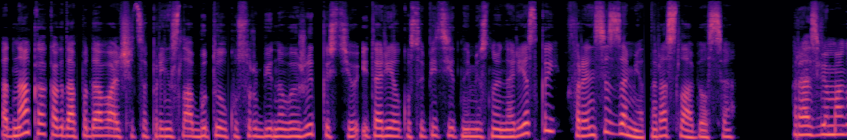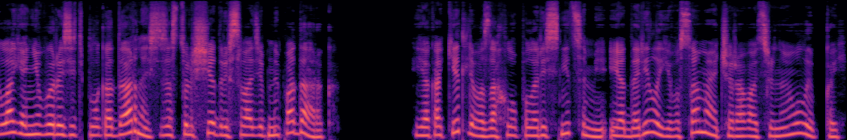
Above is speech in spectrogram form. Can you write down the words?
Однако, когда подавальщица принесла бутылку с рубиновой жидкостью и тарелку с аппетитной мясной нарезкой, Фрэнсис заметно расслабился. Разве могла я не выразить благодарность за столь щедрый свадебный подарок? Я кокетливо захлопала ресницами и одарила его самой очаровательной улыбкой.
